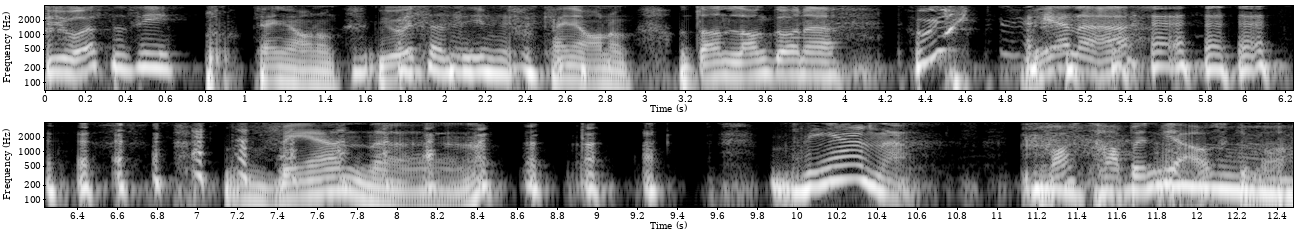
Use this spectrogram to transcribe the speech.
wie heißen Sie? Keine Ahnung. Wie alt sind Sie? Keine Ahnung. Und dann langt einer, Werner. Werner. Werner. Was haben wir ausgemacht?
